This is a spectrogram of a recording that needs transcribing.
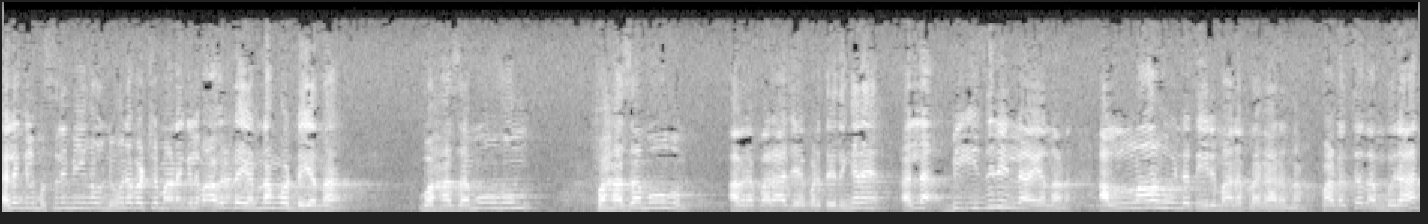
അല്ലെങ്കിൽ മുസ്ലിമീങ്ങൾ ന്യൂനപക്ഷമാണെങ്കിലും അവരുടെ എണ്ണം കൊണ്ട് എന്ന? വഹസമൂഹും ഫഹസമൂഹും അവരെ പരാജയപ്പെടുത്തിയത് ഇങ്ങനെ? അല്ല ഇതിലില്ല എന്നാണ്. അള്ളാഹുവിന്റെ തീരുമാനപ്രകാരം എന്നാണ്. പടച്ച തമ്പുരാൻ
